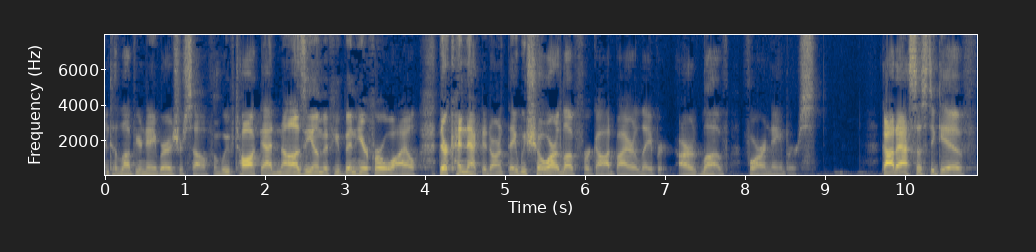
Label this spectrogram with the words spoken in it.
and to love your neighbor as yourself. And we've talked ad nauseum if you've been here for a while. They're connected, aren't they? We show our love for God by our labor, our love for our neighbors. God asks us to give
